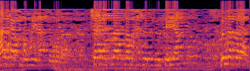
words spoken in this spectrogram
ታሪካችን ደግሞ ይህን አስተምሮናል። ሸይኽ አልእስላም ኢማም አሕመድ ብን ተይሚያ ምን ነበር ያለ?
